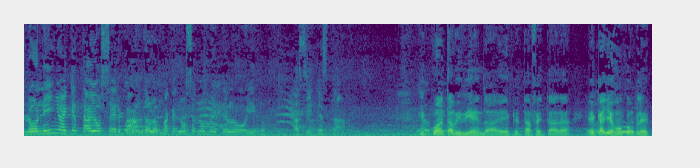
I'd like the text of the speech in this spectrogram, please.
Los niños hay que estar observándolos para que no se nos meten los oídos. Así que estamos. ¿Y Ya cuántas viviendas es que está afectada? El callejón completo.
